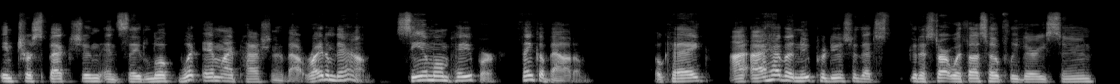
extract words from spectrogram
introspection and say, look, what am I passionate about? Write them down, see them on paper, think about them. Okay. I, I have a new producer that's going to start with us hopefully very soon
